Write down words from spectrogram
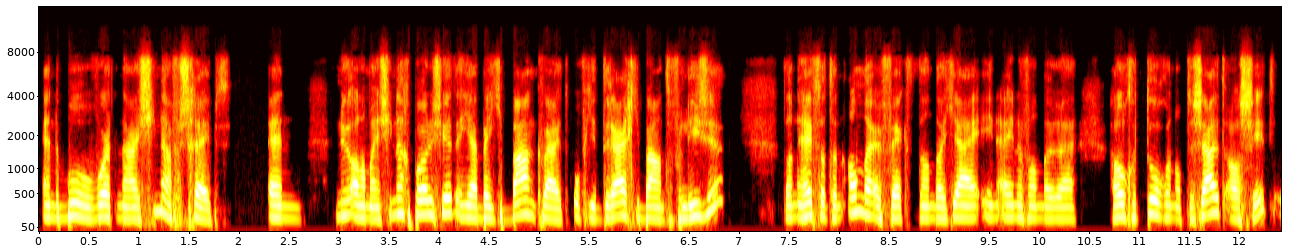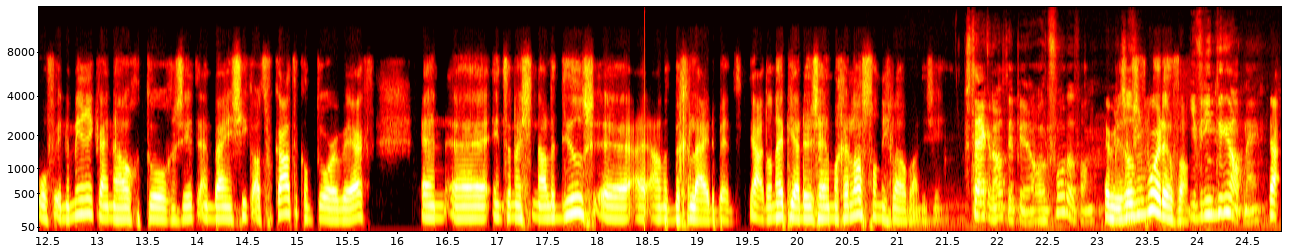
en de boel wordt naar China verscheept en nu allemaal in China geproduceerd en jij bent je baan kwijt of je dreigt je baan te verliezen, dan heeft dat een ander effect dan dat jij in een of andere hoge toren op de Zuidas zit, of in Amerika in een hoge toren zit en bij een ziek advocatenkantoor werkt en uh, internationale deals uh, aan het begeleiden bent. Ja, dan heb jij dus helemaal geen last van die globalisering. Sterker nog, daar heb je er gewoon een voordeel van. Heb je dus als een voordeel van. Je verdient er geld mee. Ja,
